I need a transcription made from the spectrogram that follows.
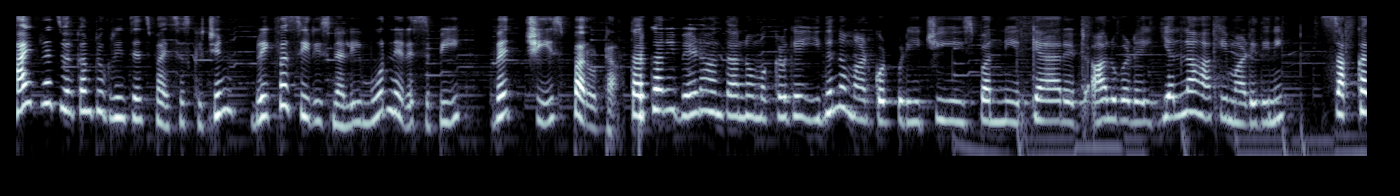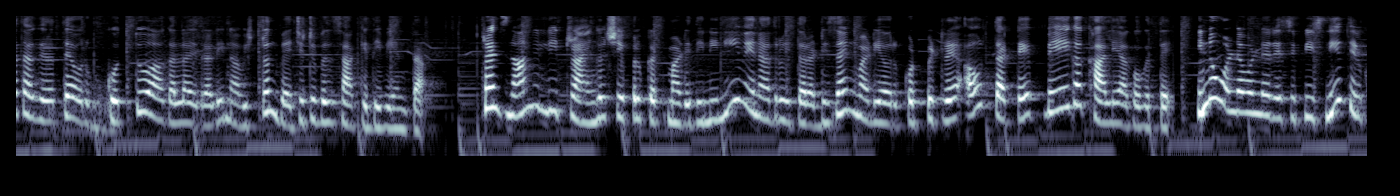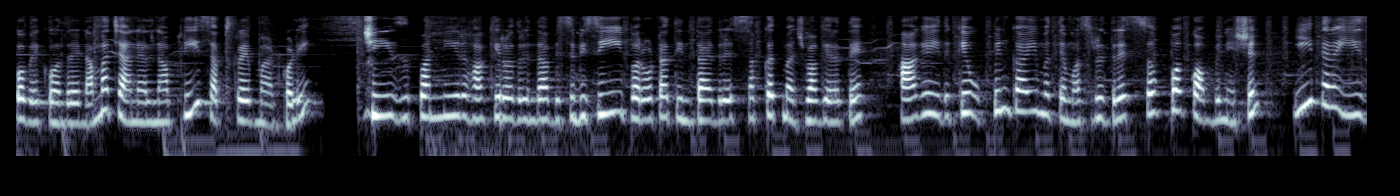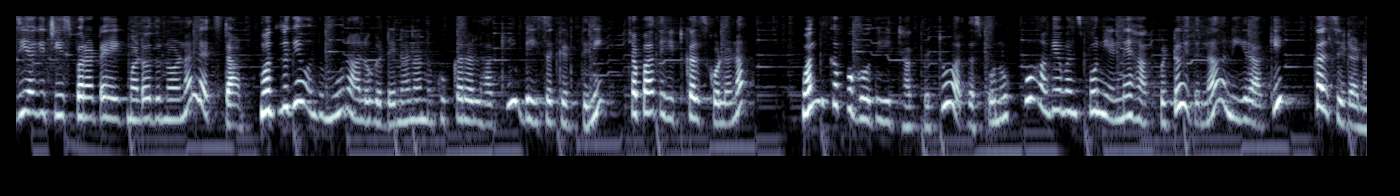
Hi friends welcome to greens and spices kitchen breakfast ಸೀರೀಸ್ನಲ್ಲಿ ಮೂರನೇ recipe veg cheese paratha ತರಕಾರಿ ಬೇಡ ಅಂತ ಅನ್ನೋ ಮಕ್ಕಳಿಗೆ ಇದನ್ನು ಮಾಡಿಕೊಟ್ಬಿಡಿ. ಚೀಸ್ ಪನ್ನೀರ್ ಕ್ಯಾರೆಟ್ ಆಲೂಗಡ್ಡೆ ಎಲ್ಲ ಹಾಕಿ ಮಾಡಿದ್ದೀನಿ. ಸಖತ್ತಾಗಿರುತ್ತೆ, ಅವ್ರಿಗೆ ಗೊತ್ತೂ ಆಗಲ್ಲ ಇದರಲ್ಲಿ. ನಾವು ಇಷ್ಟೊಂದು ವೆಜಿಟೇಬಲ್ಸ್ ಹಾಕಿದ್ದೀವಿ ಅಂತ. ಫ್ರೆಂಡ್ಸ್ ನಾನಿಲ್ಲಿ ಟ್ರಯಾಂಗಲ್ ಶೇಪಲ್ಲಿ ಕಟ್ ಮಾಡಿದ್ದೀನಿ. ನೀವೇನಾದರೂ ಈ ಥರ ಡಿಸೈನ್ ಮಾಡಿ ಅವ್ರಿಗೆ ಕೊಟ್ಬಿಟ್ರೆ ಅವ್ರ ತಟ್ಟೆ ಬೇಗ ಖಾಲಿ ಆಗೋಗುತ್ತೆ. ಇನ್ನೂ ಒಳ್ಳೆ ಒಳ್ಳೆ ರೆಸಿಪೀಸ್ ನೀವು ತಿಳ್ಕೊಬೇಕು ಅಂದರೆ ನಮ್ಮ ಚಾನೆಲ್ನ ಪ್ಲೀಸ್ ಸಬ್ಸ್ಕ್ರೈಬ್ ಮಾಡ್ಕೊಳ್ಳಿ. ಚೀಸ್ ಪನ್ನೀರ್ ಹಾಕಿರೋದ್ರಿಂದ ಬಿಸಿ ಬಿಸಿ ಪರೋಟ ತಿಂತಾ ಇದ್ರೆ ಸಖತ್ ಮಜವಾಗಿರುತ್ತೆ. ಹಾಗೆ ಇದಕ್ಕೆ ಉಪ್ಪಿನಕಾಯಿ ಮತ್ತು ಮೊಸರು ಇದ್ರೆ ಸೂಪರ್ ಕಾಂಬಿನೇಷನ್. ಈ ಥರ ಈಸಿಯಾಗಿ ಚೀಸ್ ಪರಾಟ ಹೇಗೆ ಮಾಡೋದು ನೋಡೋಣ ಲೆಟ್ ಸ್ಟಾರ್ಟ್ ಮೊದಲಿಗೆ ಒಂದು ಮೂರು ಆಲೂಗಡ್ಡೆನ ನಾನು ಕುಕ್ಕರಲ್ಲಿ ಹಾಕಿ ಬೇಯಿಸಕ್ಕೆ ಇಡ್ತೀನಿ. ಚಪಾತಿ ಹಿಟ್ಟು ಕಲಿಸ್ಕೊಳ್ಳೋಣ. ಒಂದು ಕಪ್ ಗೋಧಿ ಹಿಟ್ಟು ಹಾಕ್ಬಿಟ್ಟು ಅರ್ಧ ಸ್ಪೂನ್ ಉಪ್ಪು, ಹಾಗೆ ಒಂದು ಸ್ಪೂನ್ ಎಣ್ಣೆ ಹಾಕ್ಬಿಟ್ಟು ಇದನ್ನು ನೀರಾಕಿ ಕಲಸಿಡೋಣ.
